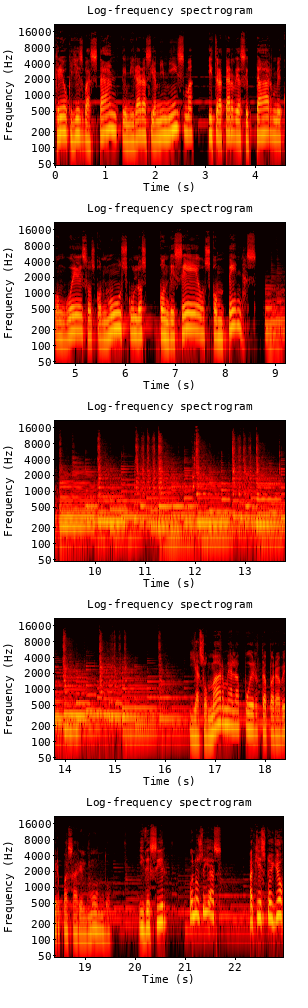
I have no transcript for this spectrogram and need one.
Creo que ya es bastante mirar hacia mí misma y tratar de aceptarme con huesos, con músculos, con deseos, con penas. Y asomarme a la puerta para ver pasar el mundo y decir, buenos días, aquí estoy yo,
